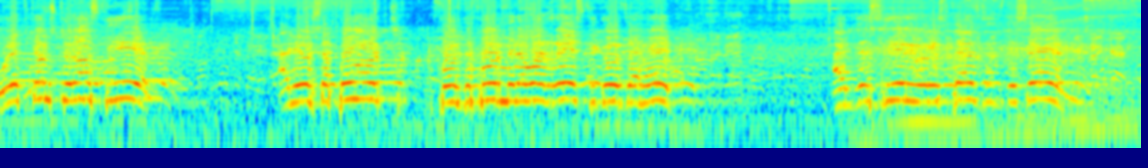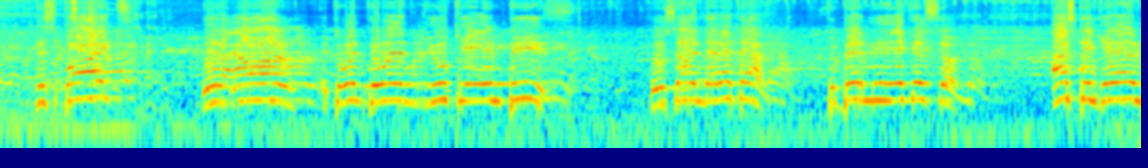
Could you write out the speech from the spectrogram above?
When it comes to last year, and your support for the Formula One race to go ahead. And this year your stance is the same. Despite there are 21 UK MPs who signed a letter to Bernie Eccleston asking him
